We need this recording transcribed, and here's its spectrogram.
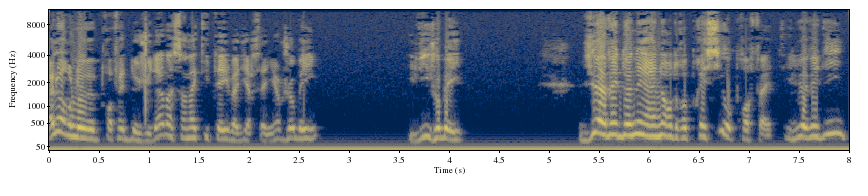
Alors le prophète de Juda va s'en acquitter, il va dire, Seigneur, j'obéis. Il dit, j'obéis. Dieu avait donné un ordre précis au prophète. Il lui avait dit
